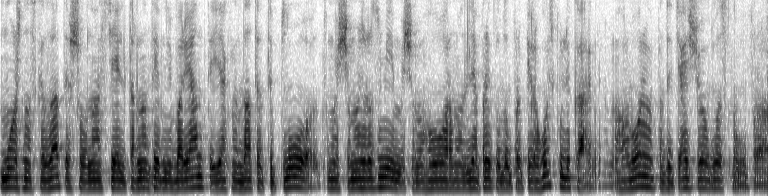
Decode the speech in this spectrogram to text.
можна сказати, що у нас є альтернативні варіанти, як надати тепло, тому що ми ж розуміємо, що ми говоримо для прикладу про Піроговську лікарню, ми говоримо про дитячу обласну, про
